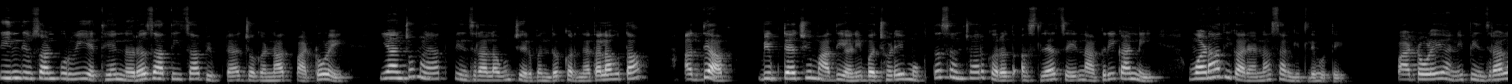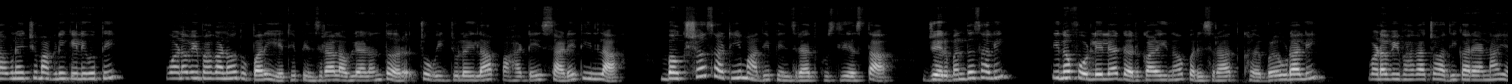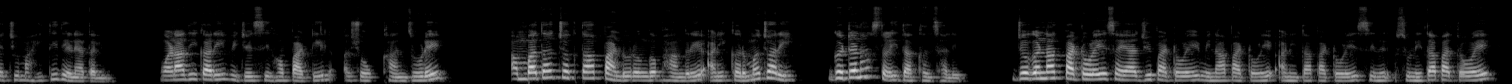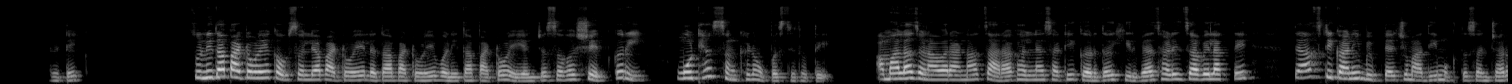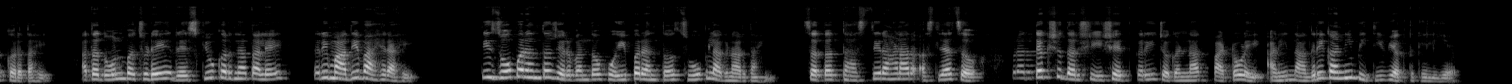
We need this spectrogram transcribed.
तीन दिवसांपूर्वी येथे नरजातीचा बिबट्या जगन्नाथ पाटोळे यांच्या मळ्यात पिंजरा लावून चेरबंद करण्यात आला होता. अद्याप बिबट्याची मादी आणि बछडे मुक्त संचार करत असल्याचे नागरिकांनी वनाधिकाऱ्यांना सांगितले होते. पाटोळे यांनी पिंजरा लावण्याची मागणी केली होती. वनविभागानं दुपारी येथे पिंजरा लावल्यानंतर चोवीस जुलैला पहाटे साडेतीनला भक्ष्यासाठी मादी पिंजऱ्यात घुसली असता जेरबंद झाली. तिनं फोडलेल्या डरकाळीनं परिसरात खळबळ उडाली. वनविभागाच्या अधिकाऱ्यांना याची माहिती देण्यात आली. वनाधिकारी विजयसिंह पाटील अशोक खानझोडे अंबादास जगताप पांडुरंग भांगरे आणि कर्मचारी घटनास्थळी दाखल झाले. जगन्नाथ पाटोळे सयाजी पाटोळे मीना पाटोळे अनिता पाटोळे सुनीता पाटोळे रिटेक सुनीता पाटोळे कौसल्या पाटोळे लता पाटोळे वनिता पाटोळे यांच्यासह शेतकरी मोठ्या संख्येनं उपस्थित होते. आम्हाला जनावरांना चारा घालण्यासाठी गर्द हिरव्या झाडीत जावे लागते. त्याच ठिकाणी बिबट्याची मादी मुक्त संचार करत आहे. आता दोन बछडे रेस्क्यू करण्यात आले तरी मादी बाहेर आहे. ती जोपर्यंत जेरबंद होईपर्यंत झोप लागणार नाही. सतत धास्ती राहणार असल्याचं प्रत्यक्षदर्शी शेतकरी जगन्नाथ पाटोळे आणि नागरिकांनी भीती व्यक्त केली आहे.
